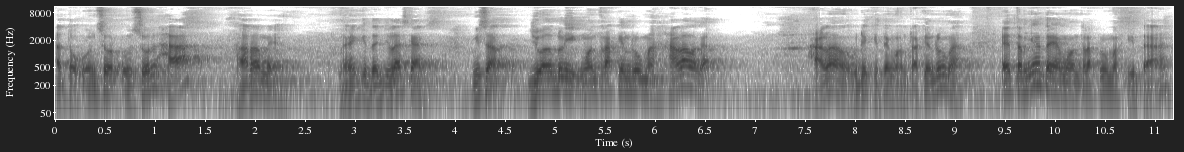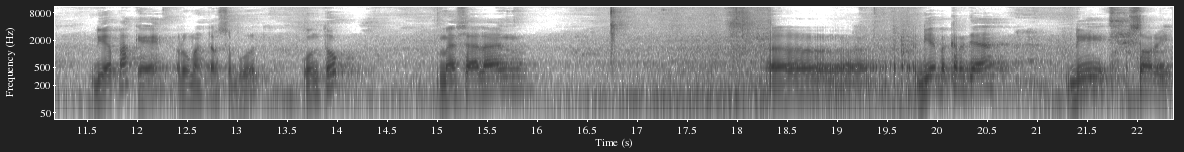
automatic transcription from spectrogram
atau unsur usul ha haram ya? Nah kita jelaskan. Misal jual beli ngontrakin rumah halal gak halal udah kita ngontrakin rumah. Eh ternyata yang ngontrak rumah kita dia pakai rumah tersebut untuk masalah uh, dia bekerja di sorry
